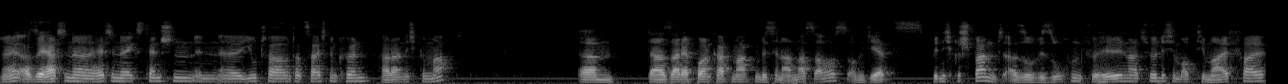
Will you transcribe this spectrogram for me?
Ne? Also er hatte eine, hätte eine Extension in äh, Utah unterzeichnen können, hat er nicht gemacht. Ähm, da sah der Point Guard Markt ein bisschen anders aus und jetzt bin ich gespannt. Also wir suchen für Hill natürlich im Optimalfall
